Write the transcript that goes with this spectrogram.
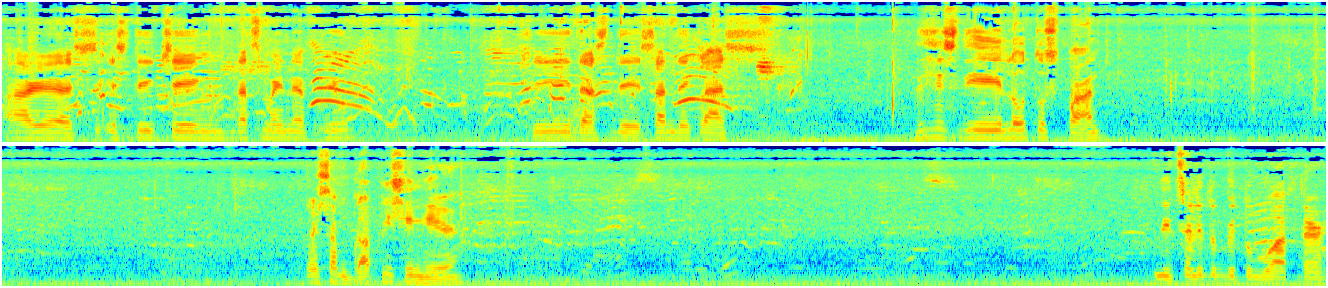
are, uh, is teaching. That's my nephew. She does the Sunday class. This is the lotus pond. There's some guppies in here. Needs a little bit of water.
